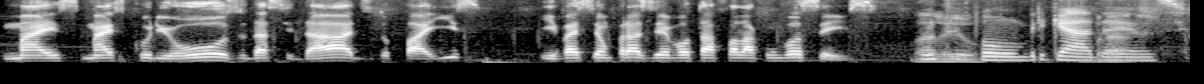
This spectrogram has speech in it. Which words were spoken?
mais, mais curioso das cidades, do país. E vai ser um prazer voltar a falar com vocês. Valeu. Muito bom, obrigada, um Elcio.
